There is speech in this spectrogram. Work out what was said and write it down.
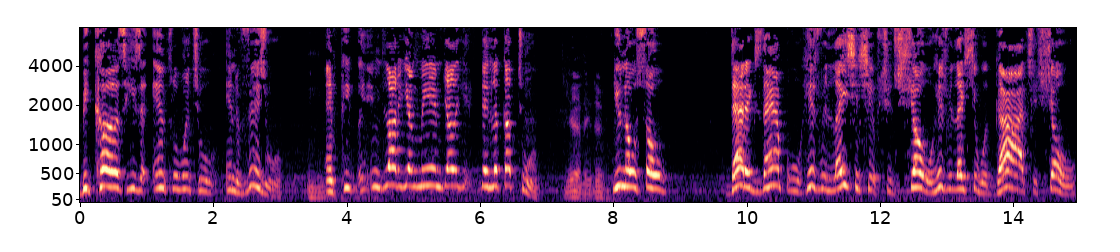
because he's an influential individual, mm-hmm. and people, and a lot of young men, y'all, they look up to him. yeah, they do. You know, so that example, his relationship should show, his relationship with God should show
